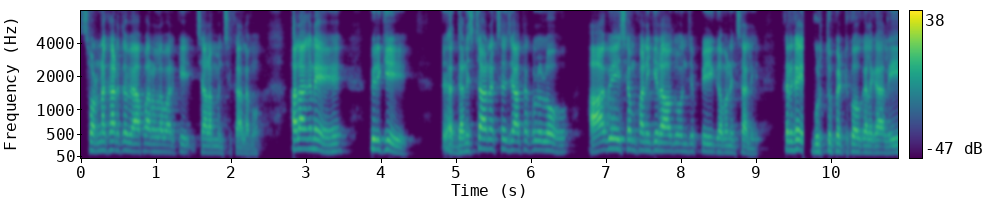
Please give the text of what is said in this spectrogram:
స్వర్ణకారిత వ్యాపారాల వారికి చాలా మంచి కాలము. అలాగనే వీరికి ధనిష్టా నక్షత్ర జాతకులలో ఆవేశం పనికిరాదు అని చెప్పి గమనించాలి. కనుక గుర్తు పెట్టుకోగలగాలి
